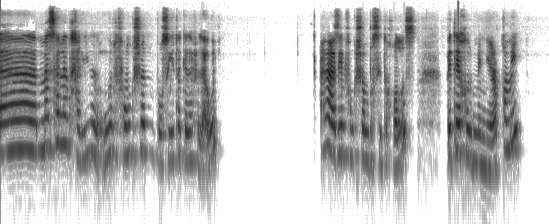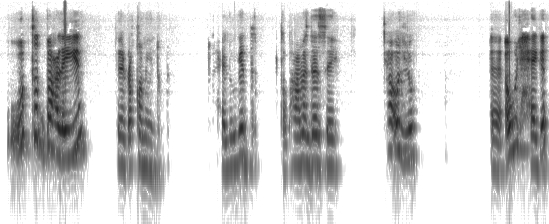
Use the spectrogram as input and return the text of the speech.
آه مثلا خلينا نقول function بسيطة كده في الأول. إحنا عايزين function بسيطة خالص. بتاخد مني رقمين وبتطبع ليا الرقمين دول. حلو جدا. طب هعمل ده إزاي؟ هقول له آه أول حاجة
